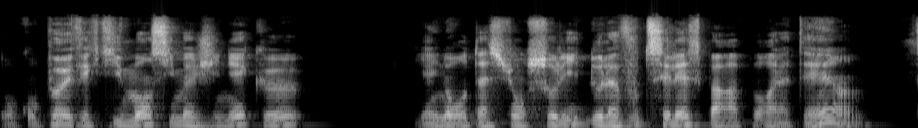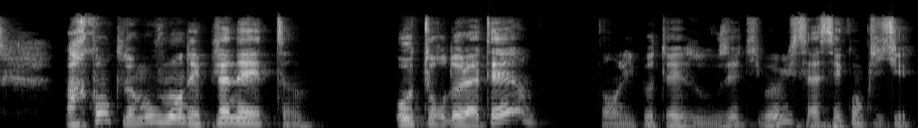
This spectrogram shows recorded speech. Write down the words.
Donc on peut effectivement s'imaginer que il y a une rotation solide de la voûte céleste par rapport à la Terre. Par contre, le mouvement des planètes autour de la Terre, dans l'hypothèse où vous êtes immobile, c'est assez compliqué.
